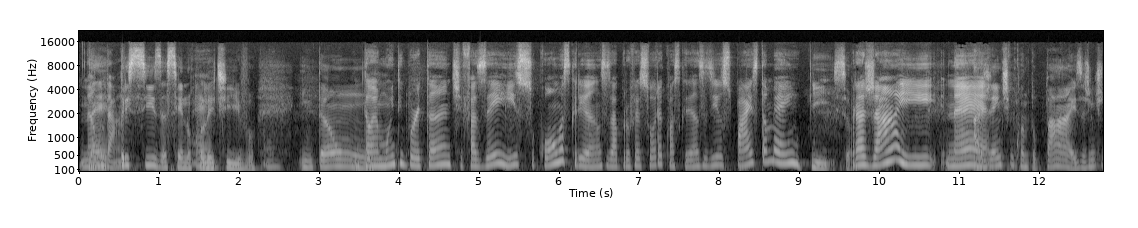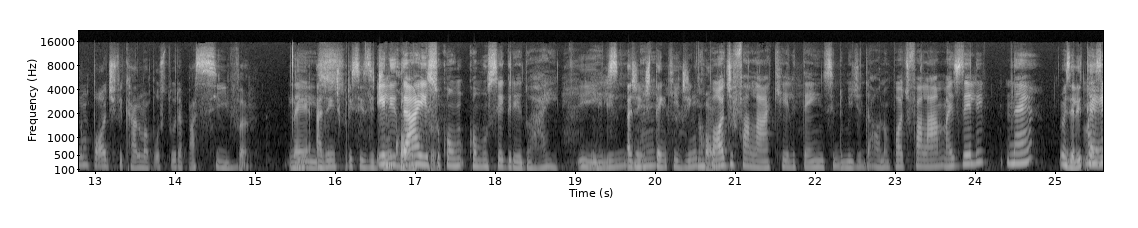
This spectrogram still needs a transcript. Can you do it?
Não né? dá. Precisa ser no coletivo. Então, Então é muito importante fazer isso com as crianças, a professora com as crianças e os pais também. isso. Para já ir, né? A gente, enquanto pais, a gente não pode ficar numa postura passiva, né? A gente precisa ir de ele encontro. dá isso com, como um segredo. Ai, Isso. ele, a gente né, tem que ir de não encontro. pode falar que ele tem síndrome de Down, não pode falar, mas ele, né? Mas ele Mas tem.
